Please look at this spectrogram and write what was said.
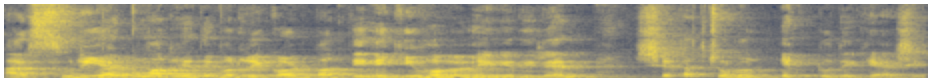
আর সূর্যা কুমার যাদবের রেকর্ড বা তিনি কীভাবে ভেঙে দিলেন, সেটা চলুন একটু দেখে আসি।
